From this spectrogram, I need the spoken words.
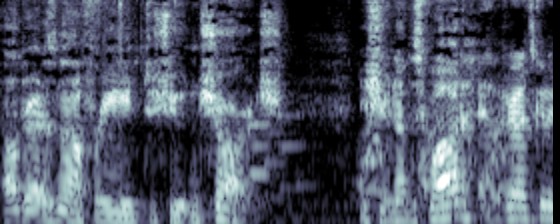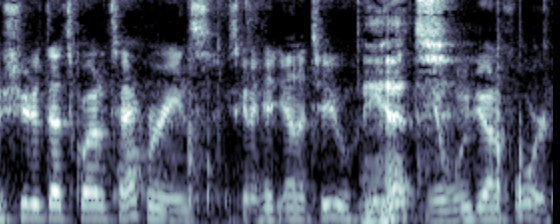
Eldrad uh, is now free to shoot and charge. You shooting at the squad? Eldrad's going to shoot at that squad attack marines. He's going to hit you on a 2. He hits. He'll wound you on a 4.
